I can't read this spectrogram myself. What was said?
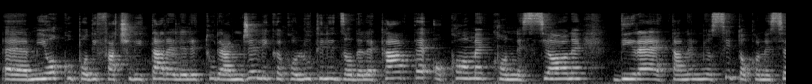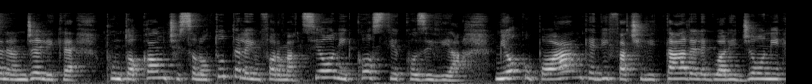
eh, mi occupo di facilitare le letture angeliche con l'utilizzo delle carte o come connessione diretta. Nel mio sito connessioneangeliche.com ci sono tutte le informazioni, costi e così via via. Mi occupo anche di facilitare le guarigioni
